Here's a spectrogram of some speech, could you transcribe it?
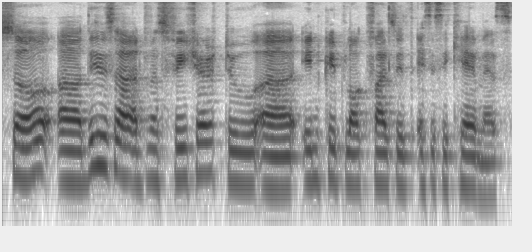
So uh, this is an advanced feature to uh, encrypt log files with SSE KMS.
